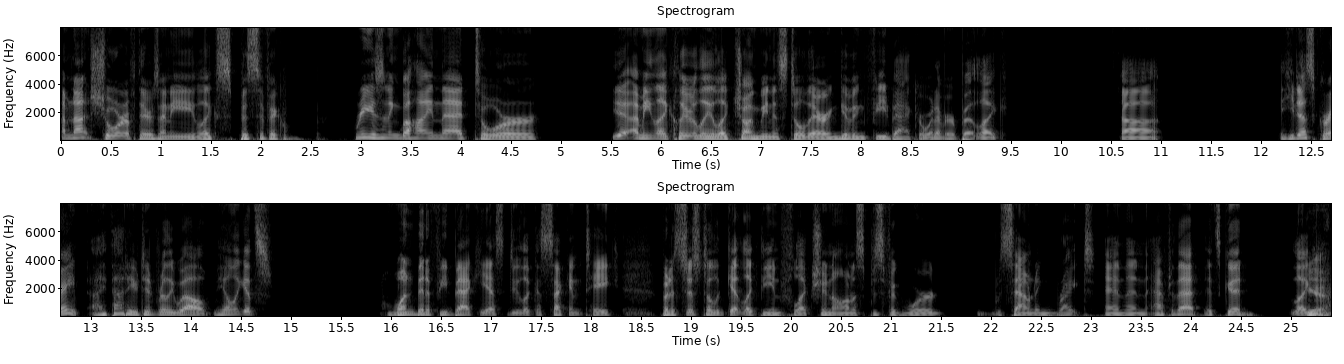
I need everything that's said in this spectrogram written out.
I'm not sure if there's any like specific reasoning behind that or yeah, I mean like clearly like Changbin is still there and giving feedback or whatever, but like uh he does great. I thought he did really well. He only gets one bit of feedback. He has to do like a second take, but it's just to get like the inflection on a specific word sounding right. And then after that, it's good. Like yeah,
